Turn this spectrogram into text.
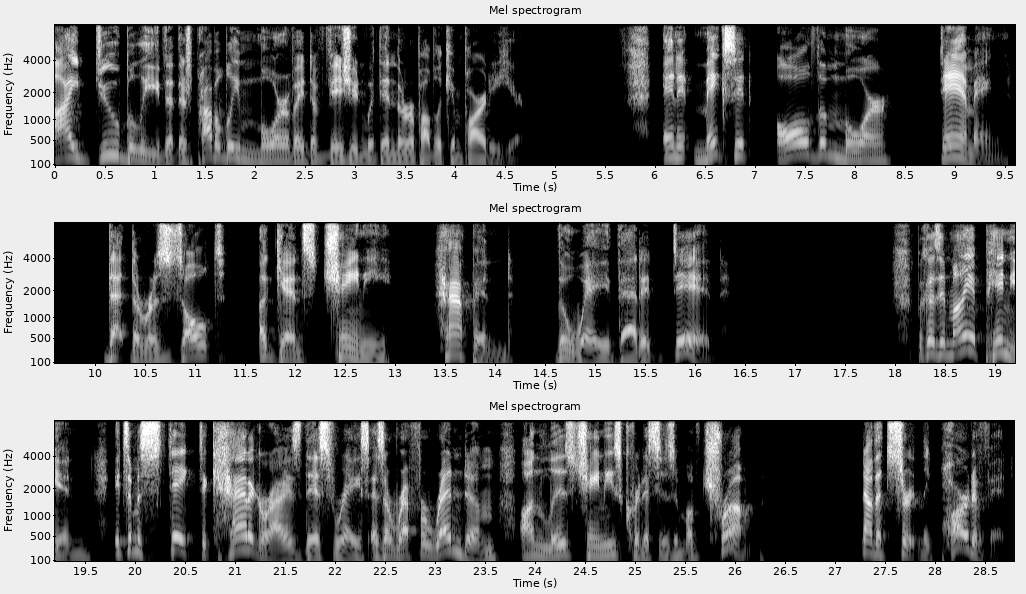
I do believe that there's probably more of a division within the Republican Party here. And it makes it all the more damning that the result against Cheney happened the way that it did. Because, in my opinion, it's a mistake to categorize this race as a referendum on Liz Cheney's criticism of Trump. Now, that's certainly part of it,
